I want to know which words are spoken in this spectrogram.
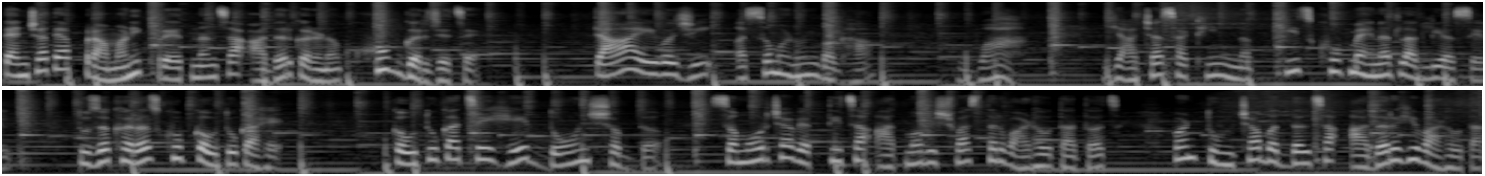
त्यांच्या त्या प्रामाणिक प्रयत्नांचा आदर करणं खूप गरजेचं आहे. त्याऐवजी असं म्हणून बघा वा याच्यासाठी नक्कीच खूप मेहनत लागली असेल. तुझं खरंच खूप कौतुक आहे. कौतुकाचे हे दोन शब्द समोरच्या व्यक्तीचा आत्मविश्वास तर वाढवतातच पण पण तुमच्याबद्दलचा आदरही वाढवतात.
